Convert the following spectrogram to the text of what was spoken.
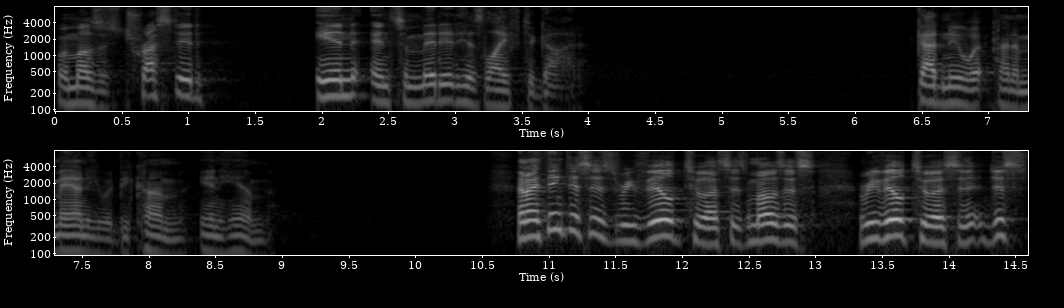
when Moses trusted in and submitted his life to God. God knew what kind of man he would become in him. And I think this is revealed to us as Moses revealed to us just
